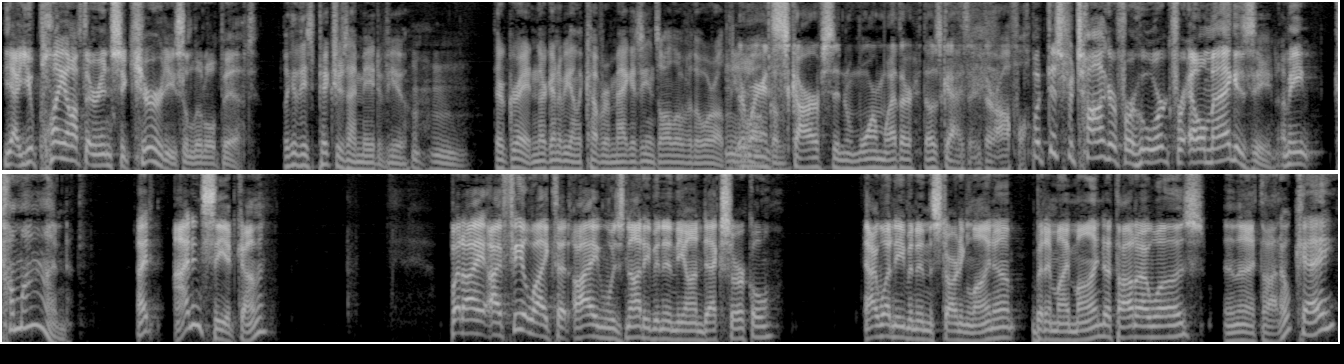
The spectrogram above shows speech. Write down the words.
Yeah, you play off their insecurities a little bit. Look at these pictures I made of you. Mm-hmm. They're great, and they're going to be on the cover of magazines all over the world. They're You're wearing welcome. scarves in warm weather. Those guys, are, they're awful. But this photographer who worked for Elle magazine, I mean, come on. I, I didn't see it coming. But I, I feel like that I was not even in the on deck circle. I wasn't even in the starting lineup, but in my mind, I thought I was. And then I thought, okay.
